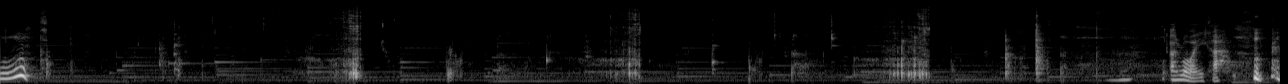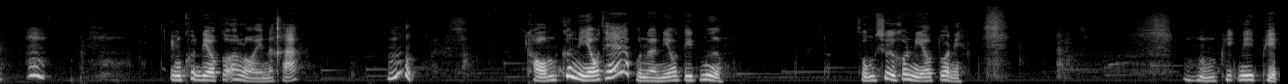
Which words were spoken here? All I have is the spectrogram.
อืมอร่อยค่ะ กินคนเดียวก็อร่อยนะคะ อืมเขามันเหนียวแท้ผุนน่ะเหนียวติดมือ สมชื่อข้าวเหนียวตัวนี้หือพริกนี่เผ็ด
